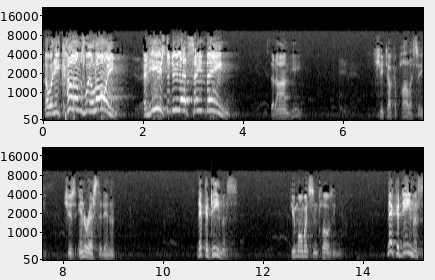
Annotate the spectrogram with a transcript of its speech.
Now when He comes, we'll know Him. And He used to do that same thing. He said, I'm He. She took a policy. She's interested in it. Nicodemus. A few moments in closing now. Nicodemus,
